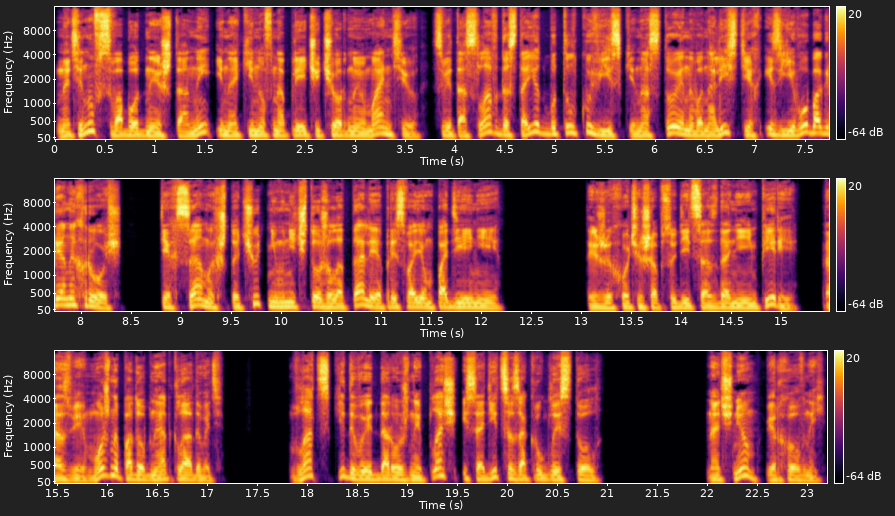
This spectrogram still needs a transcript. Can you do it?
Натянув свободные штаны и накинув на плечи черную мантию, Святослав достает бутылку виски, настоянного на листьях из его багряных рощ, тех самых, что чуть не уничтожила Талия при своем падении. «Ты же хочешь обсудить создание империи? Разве можно подобное откладывать?» Влад скидывает дорожный плащ и садится за круглый стол. «Начнем, Верховный?»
